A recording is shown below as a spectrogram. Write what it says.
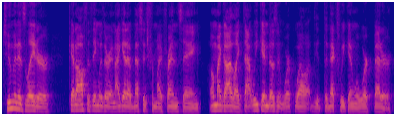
two minutes later, get off the thing with her, and I get a message from my friend saying, "Oh my god, like that weekend doesn't work well. The, the next weekend will work better."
